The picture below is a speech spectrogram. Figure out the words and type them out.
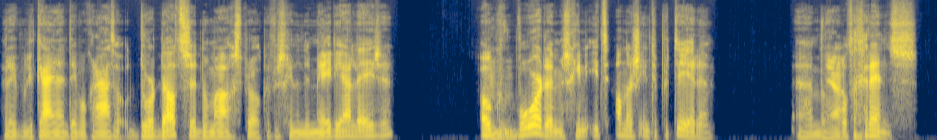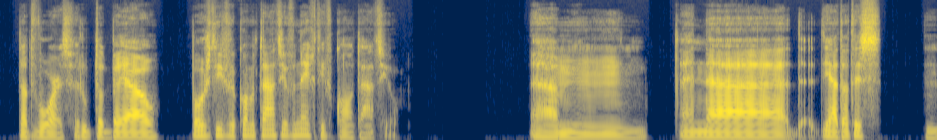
Republikeinen en Democraten, doordat ze normaal gesproken verschillende media lezen, ook Mhm. woorden misschien iets anders interpreteren. Eh, bijvoorbeeld grens, dat woord. Roept dat bij jou positieve connotatie of een negatieve connotatie op? Ehm, Hmm. en eh, ja, dat is. Hm.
